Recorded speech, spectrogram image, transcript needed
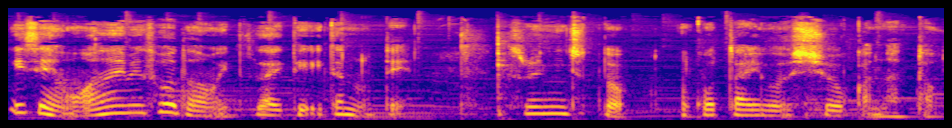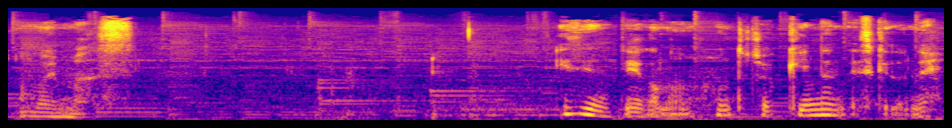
以前お悩み相談をいただいていたのでそれにちょっとお答えをしようかなと思います。以前っていうかまあほんと直近なんですけどね。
